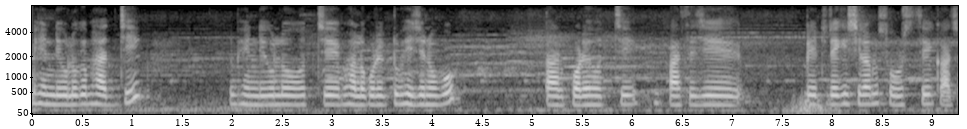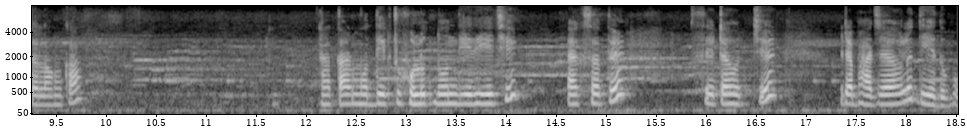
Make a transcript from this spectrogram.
ভেন্ডিগুলোকে ভাজছি। ভেন্ডিগুলো হচ্ছে ভালো করে একটু ভেজে নেব। তারপরে হচ্ছে পাশে যে বেটে রেখেছিলাম সর্ষে, কাঁচা লঙ্কা। আর তার মধ্যে একটু হলুদ নুন দিয়ে দিয়েছি একসাথে। সেটা হচ্ছে এটা ভাজা হলে দিয়ে দেবো।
